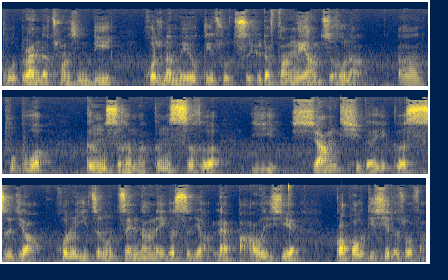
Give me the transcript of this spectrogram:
不断的创新低，或者呢没有给出持续的放量之后呢，嗯突破，更适合呢更适合以箱体的一个视角，或者以这种震荡的一个视角来把握一些高抛低吸的做法。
